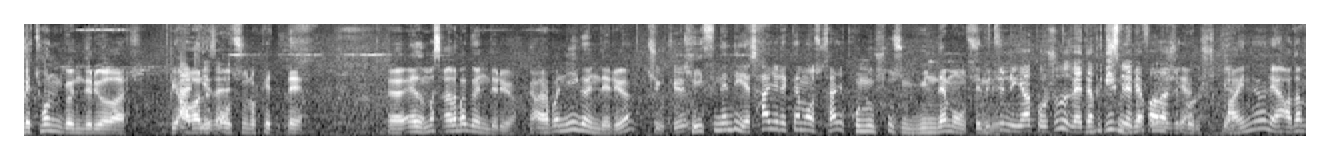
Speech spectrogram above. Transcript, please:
beton gönderiyorlar. Bir Herkes, ağırlık evet. olsun rokette. Ee, Elon Musk araba gönderiyor. Ya araba niye gönderiyor? Çünkü Keyfinden değil ya. Sadece reklam olsun, sadece konuşulsun, gündem olsun ve diye. bütün dünya konuşuldu ve de biz bile defalarca yani. konuştuk yani. Aynen öyle ya. Adam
